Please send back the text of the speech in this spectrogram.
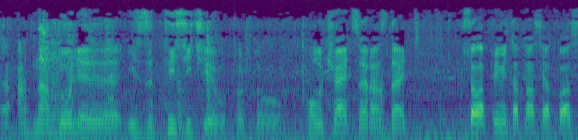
э, одна доля из тысячи, вот то, что получается раздать. Пусть примет от нас и от вас.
